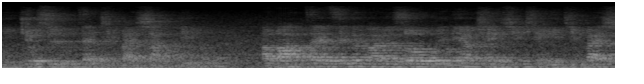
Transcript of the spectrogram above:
你就是在敬拜上帝，好不好？再一次跟旁边人说，我一定要全心全意敬拜神。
